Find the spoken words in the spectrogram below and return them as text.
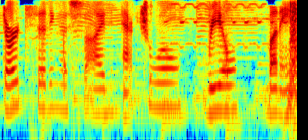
start setting aside actual, real money. all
